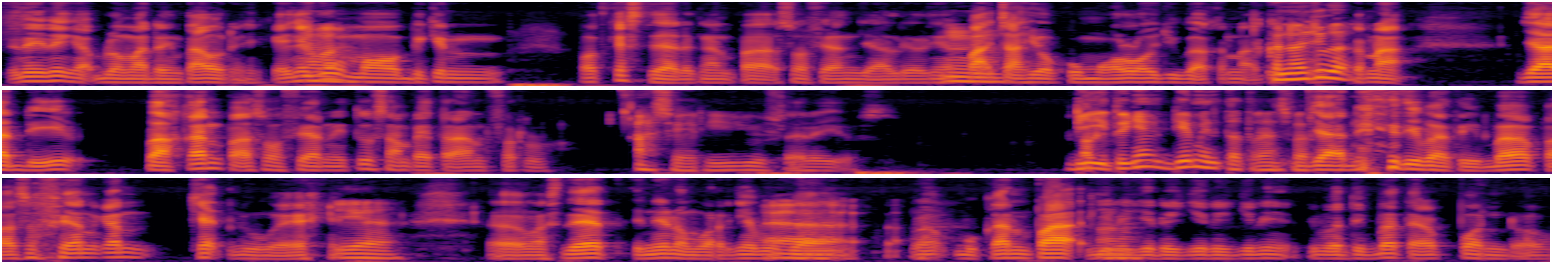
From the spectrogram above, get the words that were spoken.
Ini ini nggak belum ada yang tahu nih. Kayaknya gue mau bikin podcast ya dengan Pak Sofyan Jalilnya. Hmm. Pak Cahyo Kumolo juga kena. Kena juga? Kena. Jadi bahkan Pak Sofyan itu sampai transfer loh. Ah, serius. Serius. Di itunya dia minta transfer. Jadi tiba-tiba Pak Sofyan kan chat gue. Iya. "Eh, Mas Ded, ini nomornya bukan. Eh, bukan Pak, gini Ah. gini gini gini. Tiba-tiba telepon dong.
